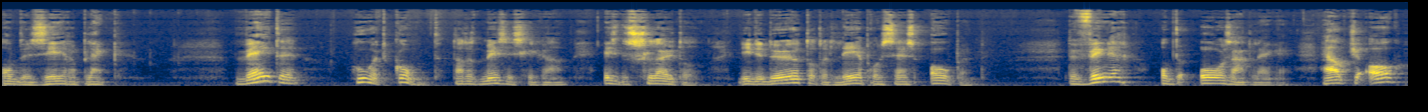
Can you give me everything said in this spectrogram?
op de zere plek. Weten hoe het komt dat het mis is gegaan, is de sleutel die de deur tot het leerproces opent. De vinger op de oorzaak leggen helpt je ook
